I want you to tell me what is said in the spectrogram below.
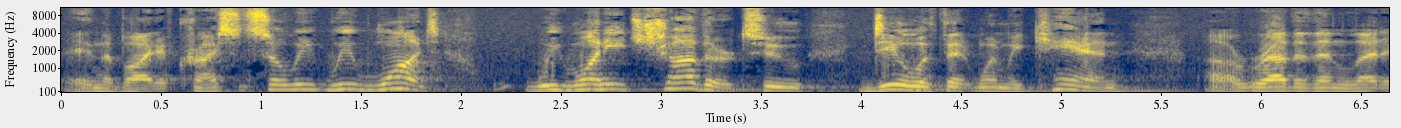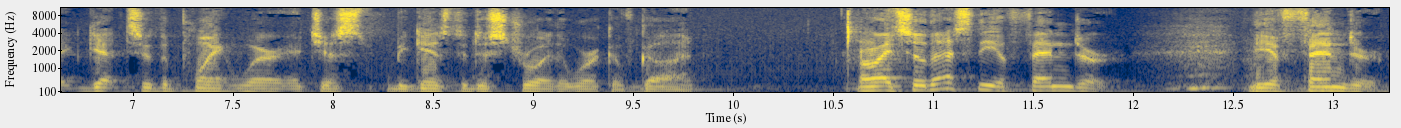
in the body of Christ. And so we, we, want, we want each other to deal with it when we can, uh, rather than let it get to the point where it just begins to destroy the work of God. All right, so that's the offender. The offender.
